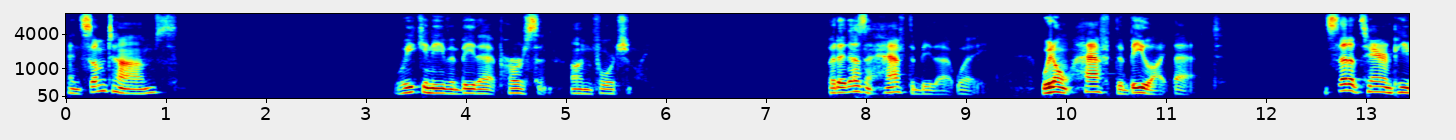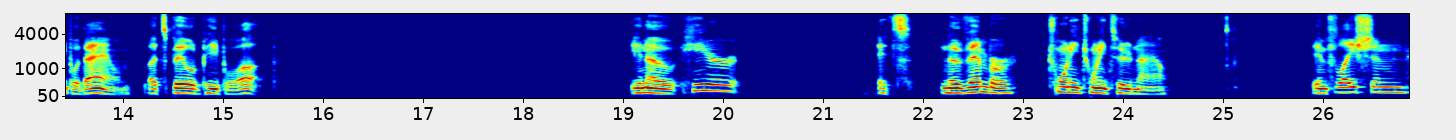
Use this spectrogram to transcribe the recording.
And sometimes we can even be that person, unfortunately. But it doesn't have to be that way. We don't have to be like that. Instead of tearing people down, let's build people up. You know, here it's November 2022 now. Inflation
